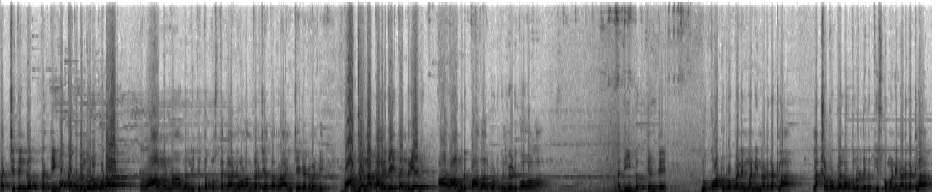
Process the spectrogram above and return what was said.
ఖచ్చితంగా ప్రతి ఒక్క కుటుంబంలో కూడా రామనామ లిఖిత పుస్తకాన్ని వాళ్ళందరి చేత రాయించేటటువంటి భాగ్యం నాకు కలగజేయి తండ్రి అని ఆ రాముడు పాదాలు పట్టుకుని వేడుకోవాలా? అది భక్తి అంటే. నువ్వు కోట్ల రూపాయలు ఇమ్మని నేను అడగట్లా? లక్షల రూపాయలు అవతల దగ్గర తీసుకోమని నేను అడగట్లా?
